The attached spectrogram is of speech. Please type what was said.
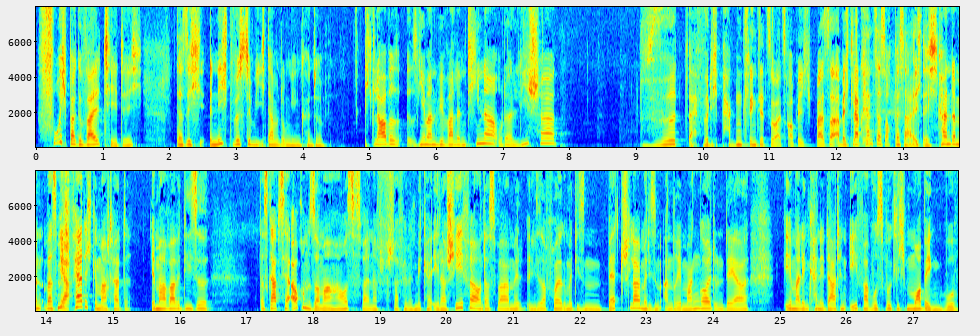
furchtbar gewalttätig, dass ich nicht wüsste, wie ich damit umgehen könnte. Ich glaube, jemand wie Valentina oder Lisha wird, äh, würde ich packen, klingt jetzt so, als ob ich, du, aber ich glaube, Du kannst das auch besser als ich, ich. kann damit, was mich Ja. fertig gemacht hat, immer war diese, das gab es ja auch im Sommerhaus, das war in der Staffel mit Michaela Schäfer und das war mit, in dieser Folge mit diesem Bachelor, mit diesem André Mangold und der ehemaligen Kandidatin Eva, wo es wirklich Mobbing, wo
